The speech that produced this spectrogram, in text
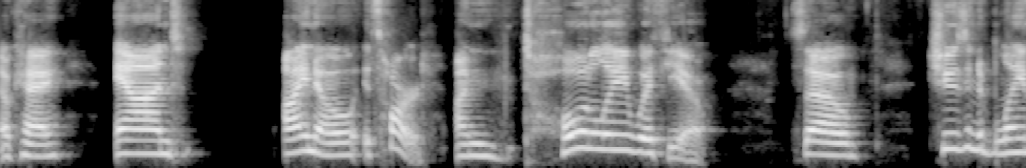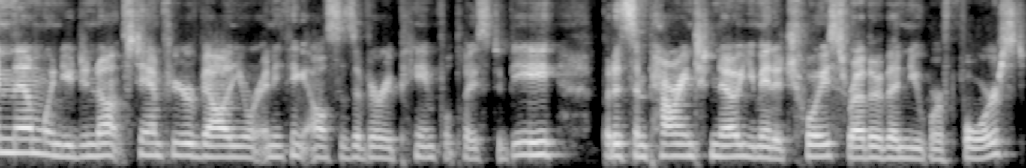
Okay. And I know it's hard. I'm totally with you. So, choosing to blame them when you do not stand for your value or anything else is a very painful place to be, but it's empowering to know you made a choice rather than you were forced.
